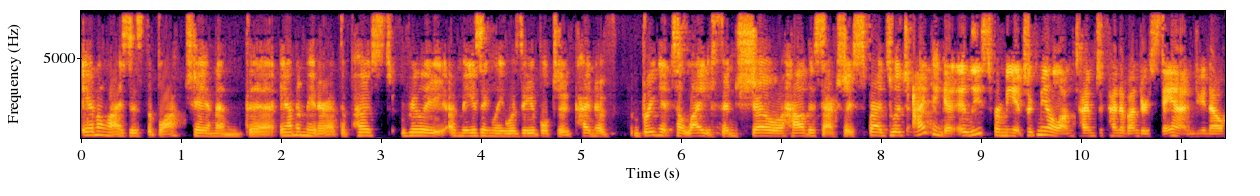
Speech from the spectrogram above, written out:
analyzes the blockchain and the animator at the post really amazingly was able to kind of bring it to life and show how this actually spreads which i think at least for me it took me a long time to kind of understand you know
